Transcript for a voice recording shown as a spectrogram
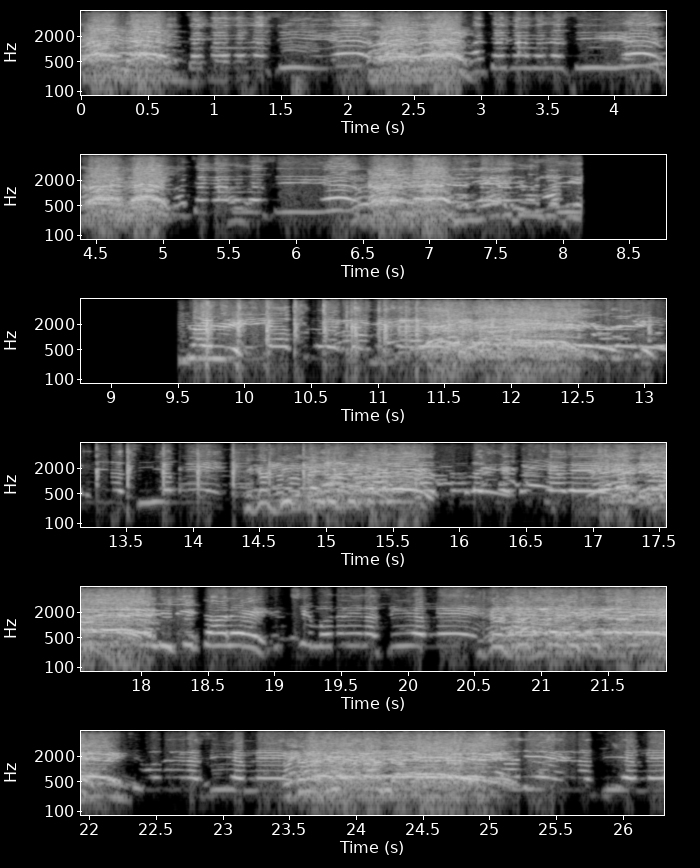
Round up! ఇచ్చి ముదిరిన సీఎం ని ఇచ్చి ముదిరిన సీఎం ని ముదిరిన సీఎం ని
